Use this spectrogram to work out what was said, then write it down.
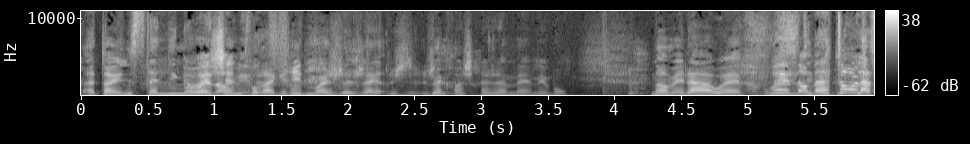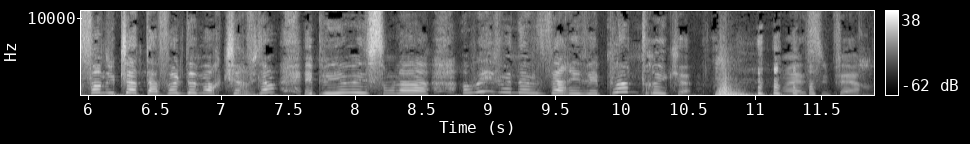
Attends, une standing Ouais, ovation non, pour Hagrid, moi j'accrocherai jamais, mais bon. Non mais là, ouais. pff, Ouais, non, mais attends, la fin du 4, t'as Voldemort qui revient, et puis eux, ils sont là. Ah oui, vous nous arrivez plein de trucs. ouais, super.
